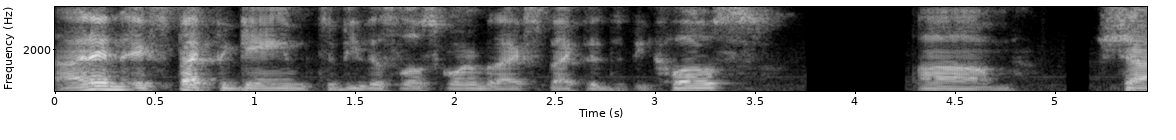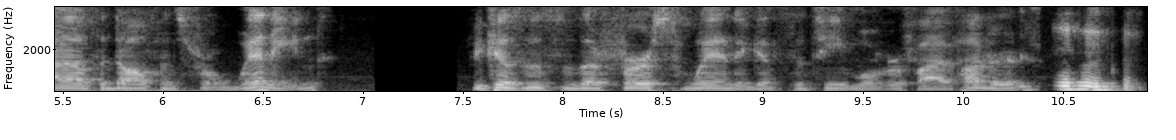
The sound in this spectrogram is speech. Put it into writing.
I didn't expect the game to be this low scoring, but I expected to be close. Um, shout out the Dolphins for winning because this is their first win against the team over 500.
